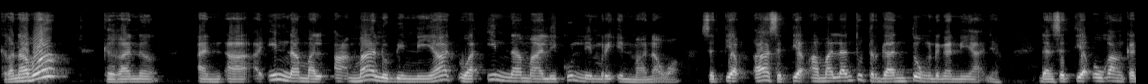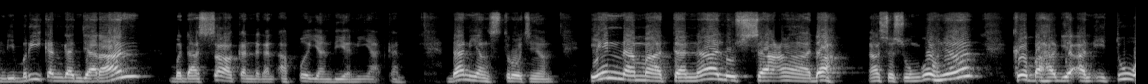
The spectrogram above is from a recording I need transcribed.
Kerana apa? Kerana innamal a'malu bin niyat wa innamal likulli imri'in ma nawa. Setiap uh, setiap amalan tu tergantung dengan niatnya dan setiap orang akan diberikan ganjaran berdasarkan dengan apa yang dia niatkan. Dan yang seterusnya, innama tanalu sa'adah. Ha, sesungguhnya kebahagiaan itu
